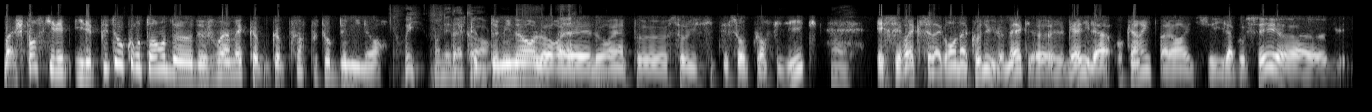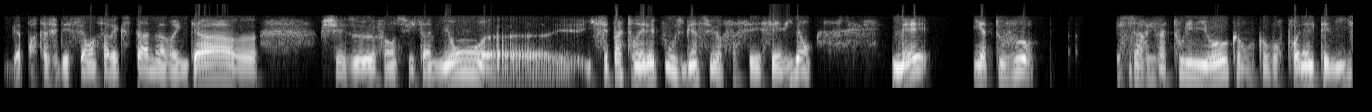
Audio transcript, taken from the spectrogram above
Bah, je pense qu'il est, il est plutôt content de, de jouer un mec comme Kopfer plutôt que de Minor. Oui, on est d'accord. de Minor l'aurait, l'aurait un peu sollicité sur le plan physique. Ouais. Et c'est vrai que c'est la grande inconnue. Le mec, euh, Gaël, il a aucun rythme. Alors, il, il a bossé, euh, il a partagé des séances avec Stan Wawrinka, euh, chez eux, enfin en Suisse à Lyon. Euh, il sait pas tourner les pouces, bien sûr, ça c'est, c'est évident. Mais il y a toujours, et ça arrive à tous les niveaux, quand, quand vous reprenez le tennis,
